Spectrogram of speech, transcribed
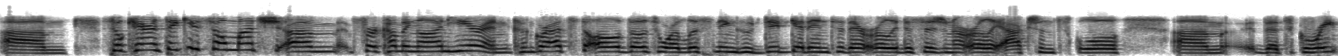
Um, so, Karen, thank you so much um, for coming on here, and congrats to all of those who are listening who did get into their early decision or early action school. Um, that's great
